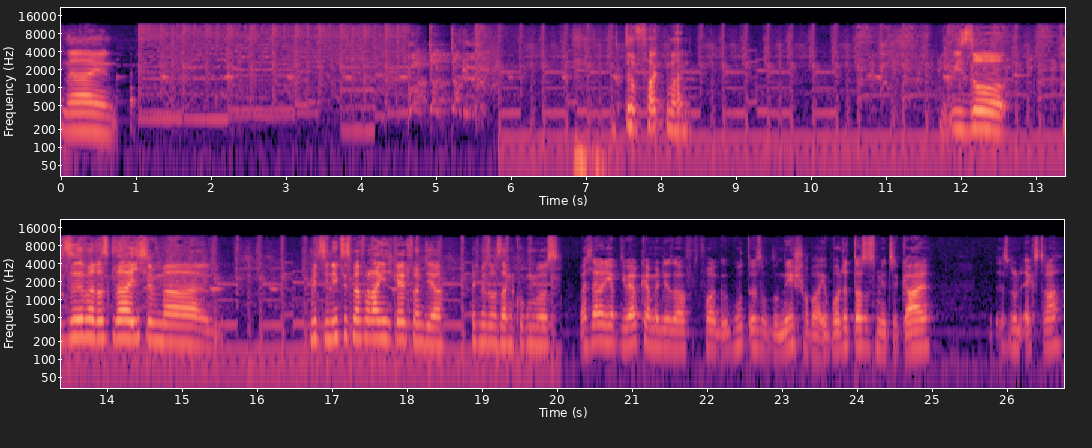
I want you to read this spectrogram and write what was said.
Nein. What the fuck, Mann? Wieso? Wieso immer das gleiche, Mann? Mitzi, nächstes Mal verlange ich Geld von dir, weil ich mir sowas angucken muss. Weiß leider nicht, ob die Webcam in dieser Folge gut ist oder nicht, aber ihr wolltet das, ist mir jetzt egal. Ist nur ein extra.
